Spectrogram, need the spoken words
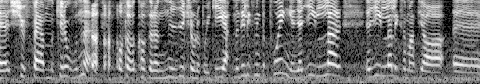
eh, 25 kronor och så kostar den 9 kronor på Ikea. Men det är liksom inte poängen. Jag gillar, jag gillar liksom att jag, eh,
